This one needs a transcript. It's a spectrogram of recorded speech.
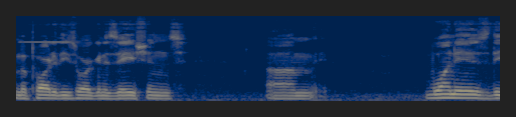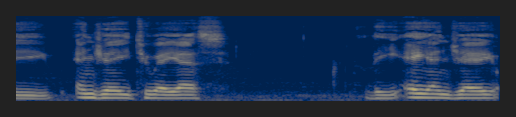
am a part of these organizations. Um, one is the NJ2AS, the ANJRPC,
